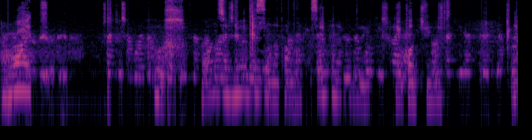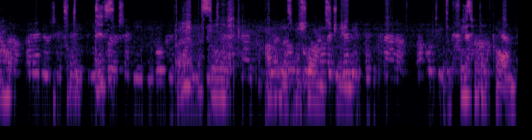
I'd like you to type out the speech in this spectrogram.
All right. Oof, was. Like I said, when I can I want you now to do this. But I can still have a specialized dream to facebook.com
